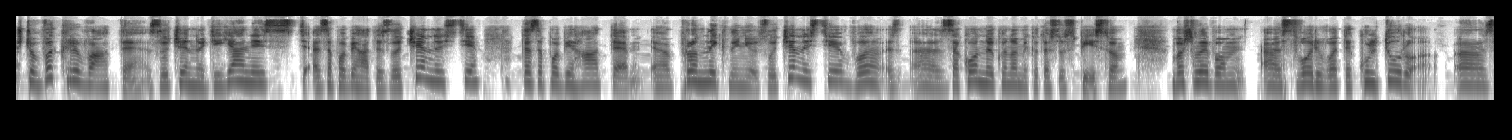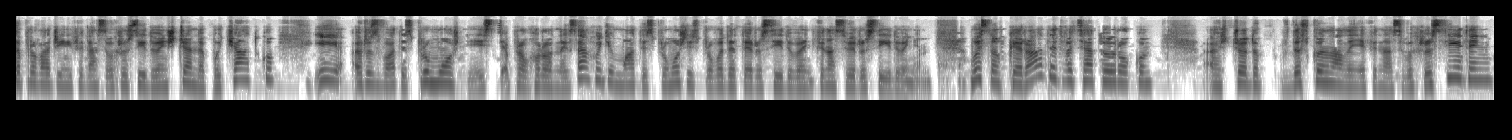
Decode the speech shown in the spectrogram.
щоб викривати злочинну діяльність, запобігати злочинності та запобігати е, проникненню злочинності в е, законну економіку та суспільство. Важливо е, створювати культуру е, запровадження фінансових розслідувань ще на початку і розвивати спроможність правоохоронних заходів, мати спроможність проводити розслідувань, фінансові розслідування. Висновки ради 2020 року е, щодо вдосконалення фінансових розслідувань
